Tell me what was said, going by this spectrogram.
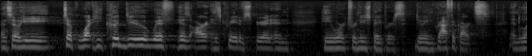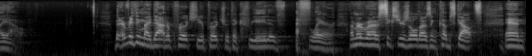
And so he took what he could do with his art, his creative spirit, and he worked for newspapers doing graphic arts and layout. But everything my dad approached, he approached with a creative flair. I remember when I was six years old, I was in Cub Scouts, and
